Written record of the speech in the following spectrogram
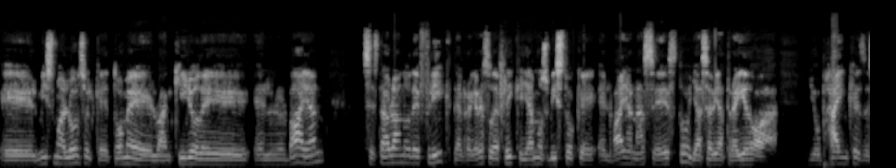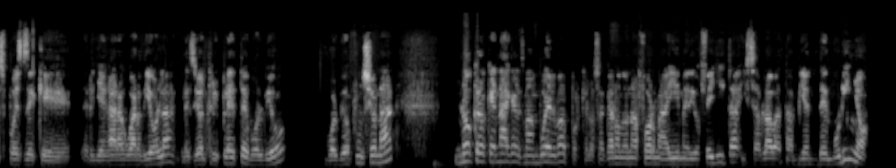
el mismo Alonso el que tome el banquillo del el Bayern. Se está hablando de Flick, del regreso de Flick, que ya hemos visto que el Bayern hace esto, ya se había traído a Jupp Heynckes después de que llegara Guardiola, les dio el triplete, volvió, volvió a funcionar. No creo que Nagelsmann vuelva porque lo sacaron de una forma ahí medio fellita y se hablaba también de Mourinho,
